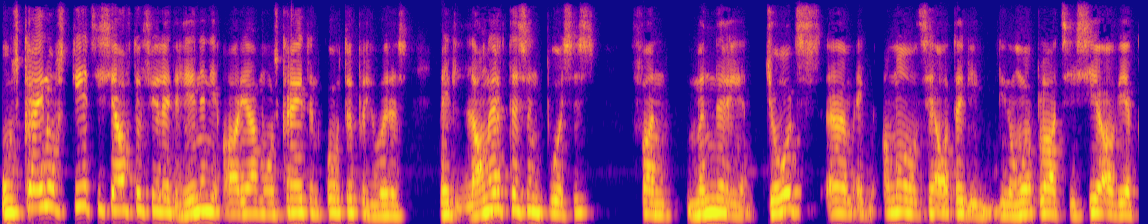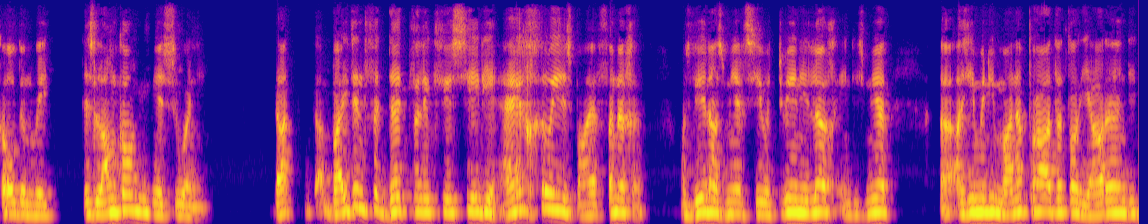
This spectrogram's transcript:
Ons kry nog steeds dieselfde hoeveelheid reën in die area, maar ons kry dit in korter periodes met langer tussenposes van minder reën. George, um, ek almal sê altyd die die nommerplaat is CAW Golden Wet. Dis lankal nie meer so nie. Dat buiten vir dit wil ek vir jou sê die hergroei is baie vinniger. Ons weet daar's meer CO2 in die lug en dis meer uh, as jy met die manne praat wat al jare in die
